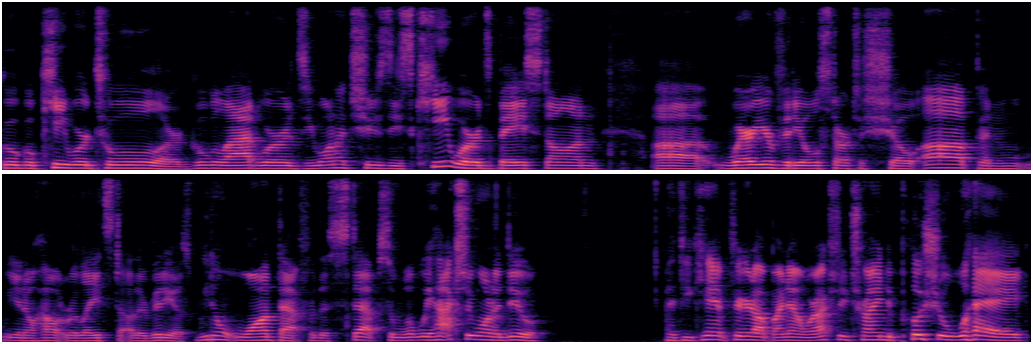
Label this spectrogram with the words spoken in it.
Google Keyword Tool or Google AdWords, you want to choose these keywords based on uh, where your video will start to show up and you know how it relates to other videos. We don't want that for this step. So what we actually want to do, if you can't figure it out by now, we're actually trying to push away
